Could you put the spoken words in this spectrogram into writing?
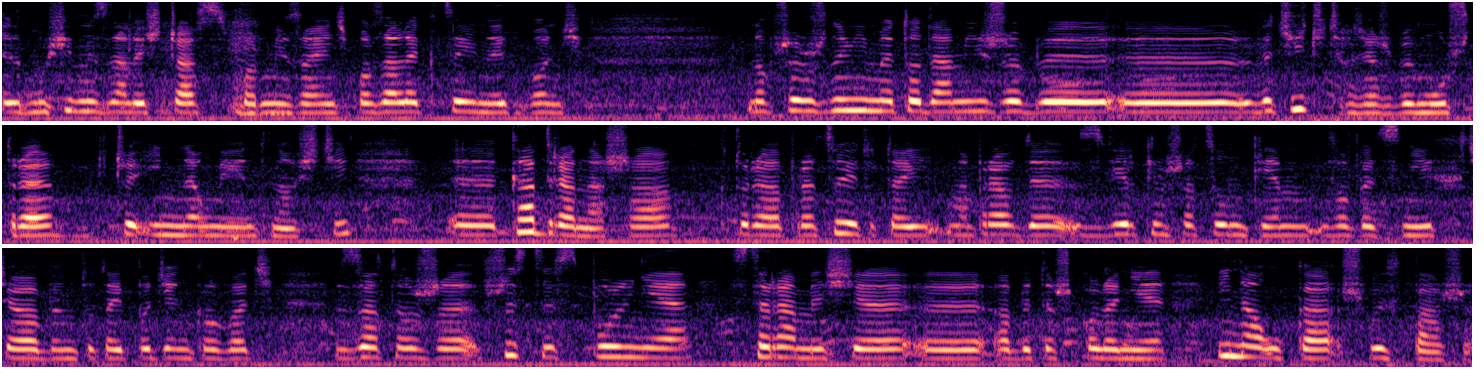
e, musimy znaleźć czas w formie zajęć pozalekcyjnych bądź no, przeróżnymi metodami, żeby e, wyćwiczyć chociażby musztrę czy inne umiejętności. E, Kadra nasza, która pracuje tutaj naprawdę z wielkim szacunkiem wobec nich, chciałabym tutaj podziękować za to, że wszyscy wspólnie staramy się, e, aby to szkolenie i nauka szły w parze.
